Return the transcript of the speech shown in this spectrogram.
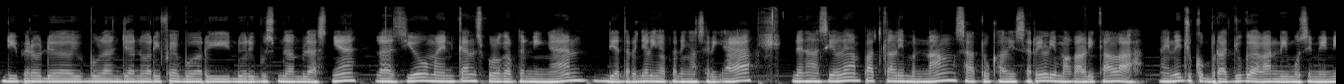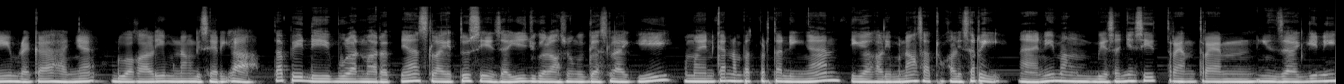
di periode bulan Januari Februari 2019-nya Lazio memainkan 10 kali pertandingan di antaranya 5 pertandingan Serie A dan hasilnya 4 kali menang, satu kali seri, 5 kali kalah. Nah ini cukup berat juga kan di musim ini mereka hanya dua kali menang di Serie A Tapi di bulan Maretnya setelah itu si Inzaghi juga langsung ngegas lagi memainkan empat pertandingan, tiga kali menang, satu kali seri. Nah ini emang biasanya sih tren-tren Inzaghi nih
